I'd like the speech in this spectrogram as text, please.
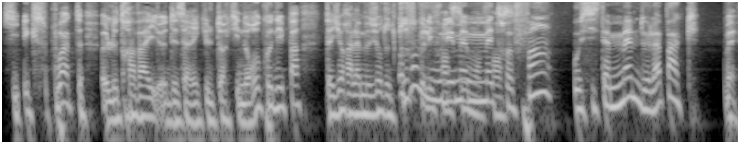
qui exploite euh, le travail des agriculteurs, qui ne reconnaît pas, d'ailleurs à la mesure de tout ce que les Français ont en France. Fin au système même de la PAC. Mais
